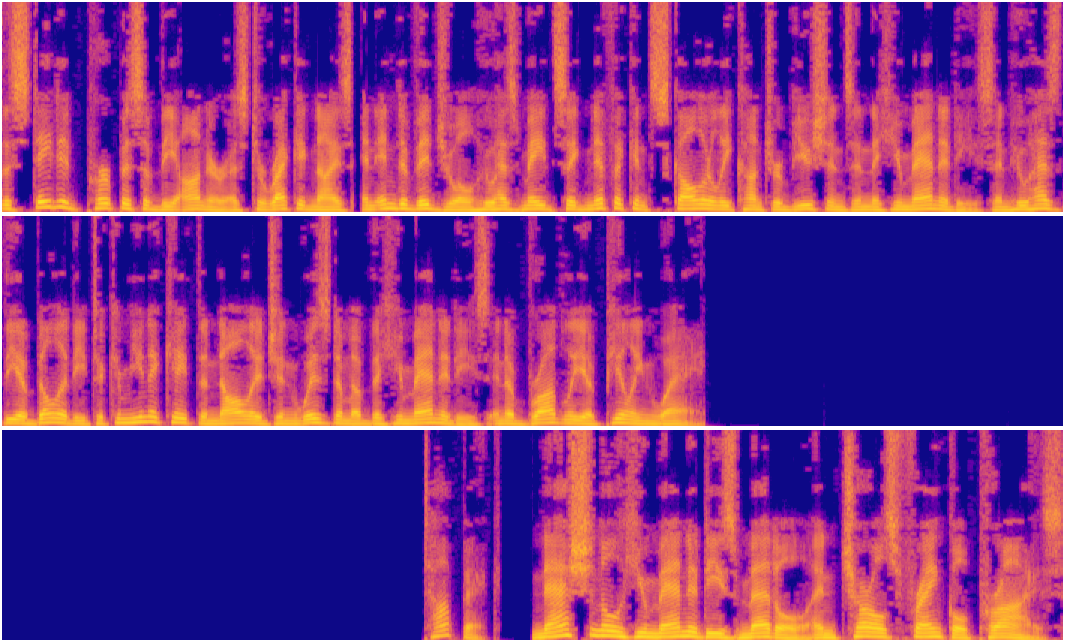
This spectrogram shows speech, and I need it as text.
The stated purpose of the honor is to recognize an individual who has made significant scholarly contributions in the humanities and who has the ability to communicate the knowledge and wisdom of the humanities in a broadly appealing way. National Humanities Medal and Charles Frankel Prize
